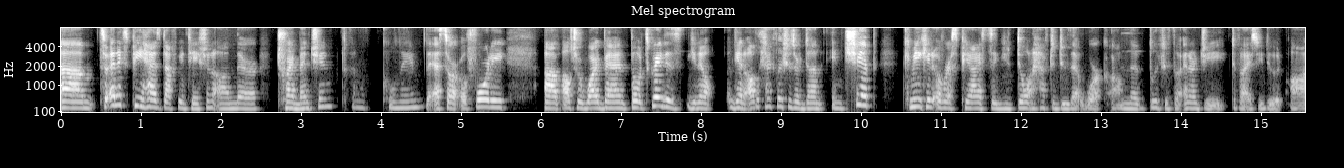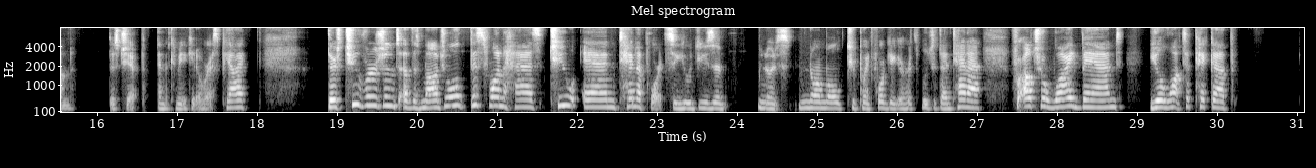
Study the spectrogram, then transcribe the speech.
Um, so NXP has documentation on their Trimension, kind of cool name, the SR040, um, ultra wideband. But what's great is, you know, again, all the calculations are done in chip communicate over SPI so you don't have to do that work on the Bluetooth Low Energy device. You do it on this chip and communicate over SPI. There's two versions of this module. This one has two antenna ports. So you would use a you know, normal 2.4 gigahertz Bluetooth antenna. For ultra wideband, you'll want to pick up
